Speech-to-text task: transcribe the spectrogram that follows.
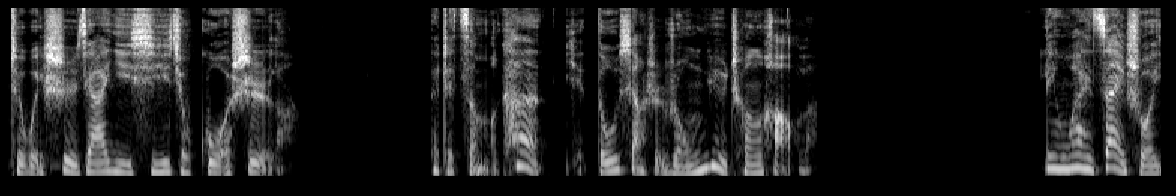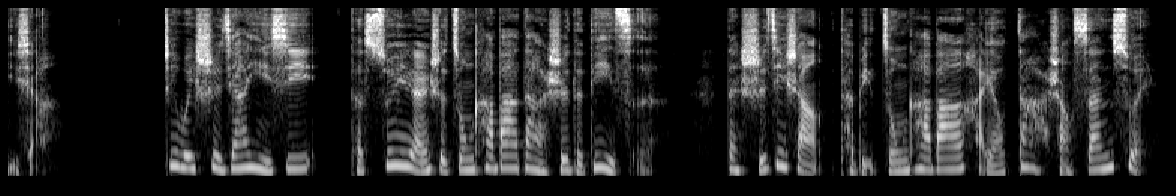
这位释迦一息就过世了。那这怎么看也都像是荣誉称号了。另外再说一下，这位释迦一息，他虽然是宗喀巴大师的弟子，但实际上他比宗喀巴还要大上三岁，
